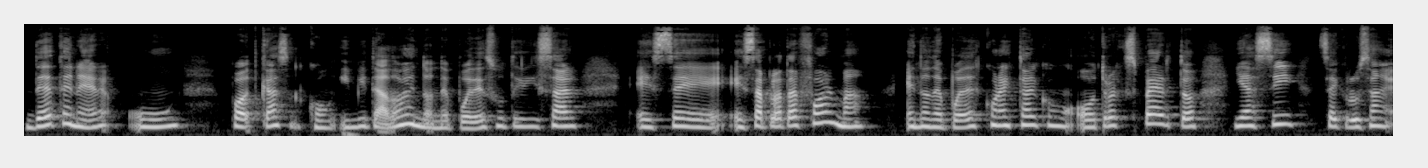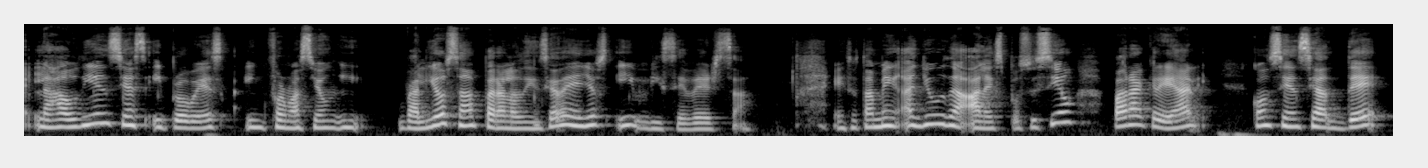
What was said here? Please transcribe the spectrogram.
de tener un podcast con invitados en donde puedes utilizar ese, esa plataforma en donde puedes conectar con otro experto y así se cruzan las audiencias y provees información valiosa para la audiencia de ellos y viceversa. Esto también ayuda a la exposición para crear conciencia de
